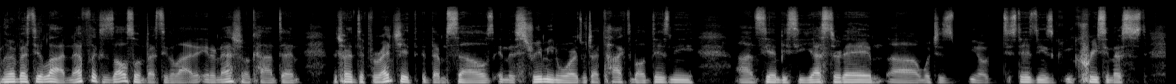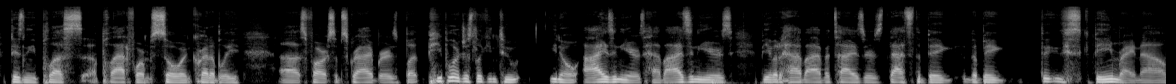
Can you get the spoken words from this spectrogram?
they're investing a lot. Netflix is also investing a lot in international content. They're trying to differentiate themselves in the streaming wars, which I talked about Disney on CNBC yesterday, uh, which is you know Disney's increasing their Disney Plus uh, platform so incredibly uh, as far as subscribers. But people are just looking to you know eyes and ears have eyes and ears be able to have advertisers that's the big the big theme right now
